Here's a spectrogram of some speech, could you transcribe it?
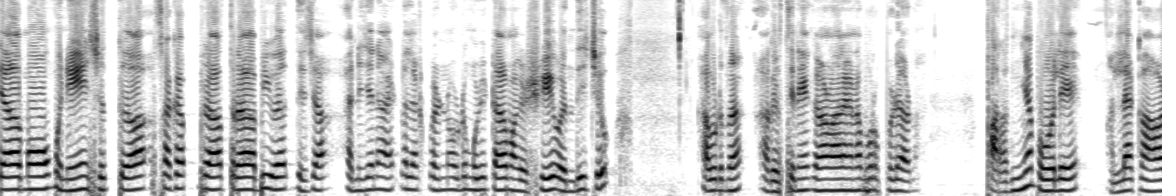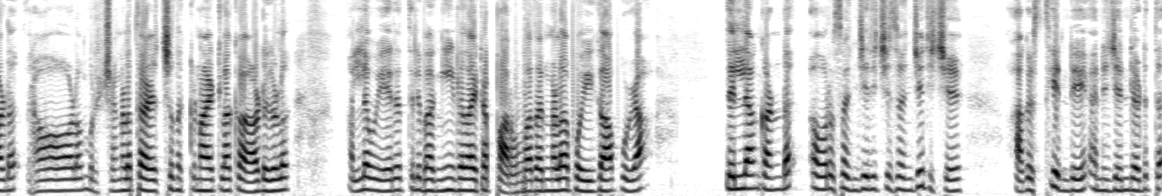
രാമോ മുനേശത്വ ശുത്വ സഖഭ്രാത്രാഭിവദ്ധിച്ച അനുജനായിട്ടുള്ള ലക്ഷ്മണനോടും കൂടിയിട്ട് ആ മഹർഷിയെ വന്ദിച്ചു. അവിടുന്ന് അഗസ്ത്യനെ കാണാനാണ് പുറപ്പെടുകയാണ്. പറഞ്ഞ പോലെ നല്ല കാട് ധാരാളം വൃക്ഷങ്ങൾ തഴച്ചു നിൽക്കണമായിട്ടുള്ള കാടുകൾ നല്ല ഉയരത്തിൽ ഭംഗിയുള്ളതായിട്ട് പർവതങ്ങൾ പൊയ്ക പുഴ ഇതെല്ലാം കണ്ട് അവർ സഞ്ചരിച്ച് സഞ്ചരിച്ച് അഗസ്ത്യന്റെ അനുജന്റെ അടുത്ത്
